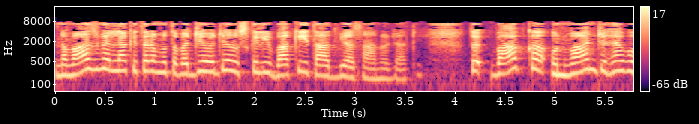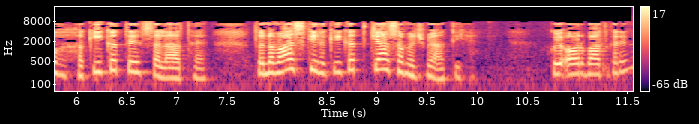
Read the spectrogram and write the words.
نماز میں اللہ کی طرح متوجہ ہو جائے، اس کے لیے باقی اطاعت بھی آسان ہو جاتی۔ تو باپ کا عنوان جو ہے، وہ حقیقت سلاد ہے۔ تو نماز کی حقیقت کیا سمجھ میں آتی ہے؟ کوئی اور بات کرے گا؟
